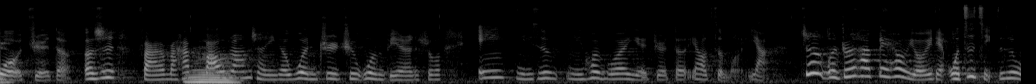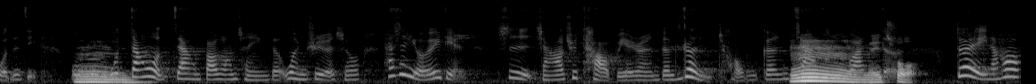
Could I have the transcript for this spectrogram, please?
我觉得，而是反而把它包装成一个问句去问别人说，哎，你是你会不会也觉得要怎么样？就是我觉得它背后有一点我自己，这是我自己。我我当我这样包装成一个问句的时候，它是有一点是想要去讨别人的认同跟价值观的，没错。对，然后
